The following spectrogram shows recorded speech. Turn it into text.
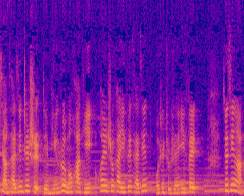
享财经知识，点评热门话题，欢迎收看一飞财经，我是主持人一飞。最近啊，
